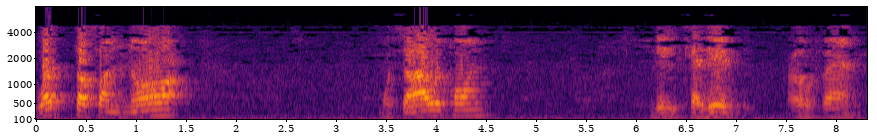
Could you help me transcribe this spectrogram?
والتصنع مساوق للكذب عرفان.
